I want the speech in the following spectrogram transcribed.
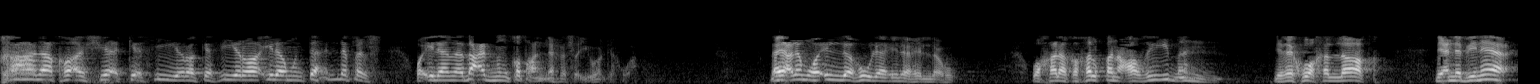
خلق أشياء كثيرة كثيرة إلى منتهى النفس وإلى ما بعد منقطع النفس أيها الإخوة. لا يعلمها إلا هو لا إله إلا هو. وخلق خلقا عظيما. لذلك هو خلاق. لأن بناء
